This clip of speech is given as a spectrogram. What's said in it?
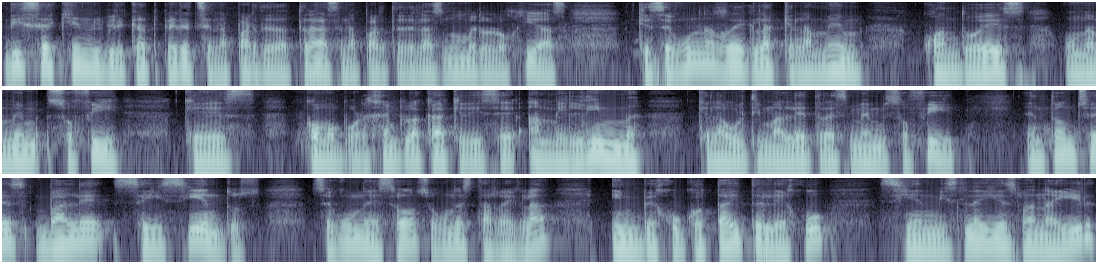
Dice aquí en el Birkat Pérez, en la parte de atrás, en la parte de las numerologías, que según la regla que la mem, cuando es una mem sofí, que es como por ejemplo acá que dice amelim, que la última letra es mem sofí, entonces vale 600. Según eso, según esta regla, teleju, si en mis leyes van a ir,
